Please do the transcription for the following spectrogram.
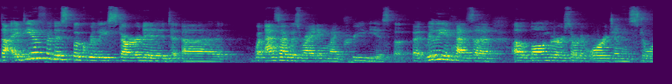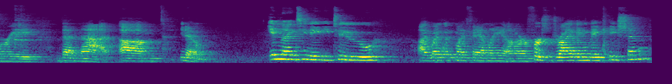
the idea for this book really started. Uh, as I was writing my previous book, but really it has a, a longer sort of origin story than that. Um, you know, in 1982, I went with my family on our first driving vacation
